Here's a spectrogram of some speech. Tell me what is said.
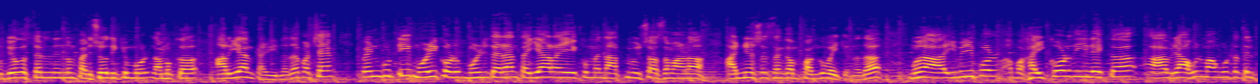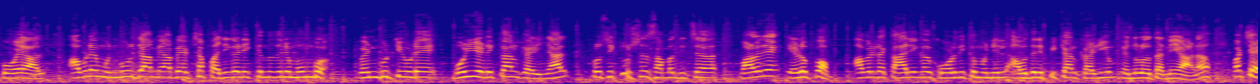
ഉദ്യോഗസ്ഥരിൽ നിന്നും പരിശോധിക്കുമ്പോൾ നമുക്ക് അറിയാൻ കഴിയുന്നത്. പക്ഷേ പെൺകുട്ടി മൊഴി കൊടു മൊഴി തരാൻ തയ്യാറായേക്കുമെന്ന ആത്മവിശ്വാസമാണ് അന്വേഷണ സംഘം പങ്കുവയ്ക്കുന്നത്. ഇവരിപ്പോൾ ഹൈക്കോടതിയിലേക്ക് രാഹുൽ മാങ്കൂട്ടത്തിൽ പോയാൽ അവിടെ മുൻകൂർ ജാമ്യാപേക്ഷ പരിഗണിക്കുന്നതിന് മുമ്പ് പെൺകുട്ടിയുടെ മൊഴിയെടുക്കാൻ കഴിഞ്ഞാൽ പ്രോസിക്യൂഷനെ സംബന്ധിച്ച് വളരെ എളുപ്പം അവരുടെ കാര്യങ്ങൾ കോടതിക്ക് മുന്നിൽ അവതരിപ്പിക്കാൻ കഴിയും എന്നുള്ളത് തന്നെയാണ്. പക്ഷേ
